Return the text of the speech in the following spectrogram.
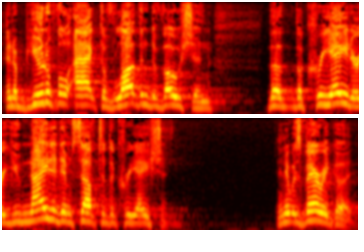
in a beautiful act of love and devotion. The, the creator united himself to the creation. And it was very good.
